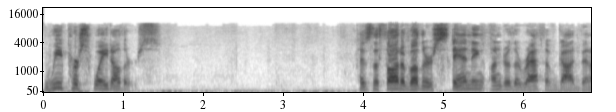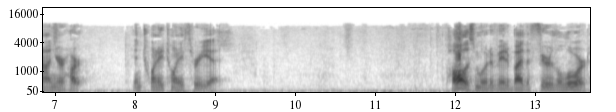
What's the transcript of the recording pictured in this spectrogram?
we persuade others. Has the thought of others standing under the wrath of God been on your heart in 2023 yet? Paul is motivated by the fear of the Lord.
